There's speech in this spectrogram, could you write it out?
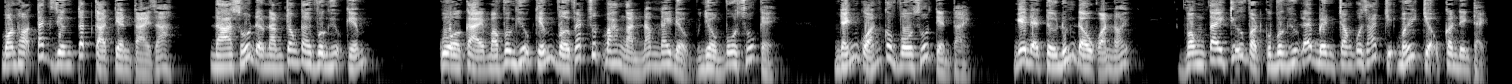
Bọn họ tách riêng tất cả tiền tài ra, Đa số đều nằm trong tay Vương Hữu Kiếm. Của cải mà Vương Hữu Kiếm vừa vét suốt 3.000 năm nay đều nhiều vô số kể. Nhánh quán có vô số tiền tài. Nghe đệ tử đứng đầu quán nói, Vòng tay chữ vật của Vương Hữu Lễ bên trong có giá trị mấy triệu cân đinh thạch,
